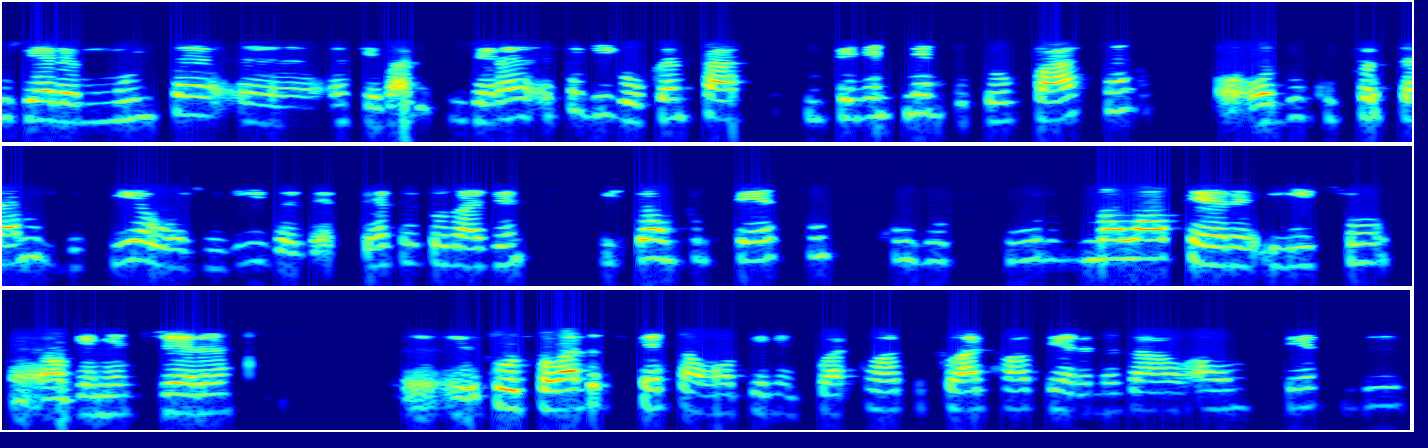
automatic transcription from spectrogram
que, gera muita uh, ansiedade, que gera fadiga ou cansaço, independentemente do que eu faça ou, ou, do que façamos, do que eu, as medidas, etc., toda a gente, isto é um processo cujo futuro não altera e isso, obviamente, gera eu estou a falar da percepção, obviamente, claro, claro, claro que altera, mas há, há, um processo de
